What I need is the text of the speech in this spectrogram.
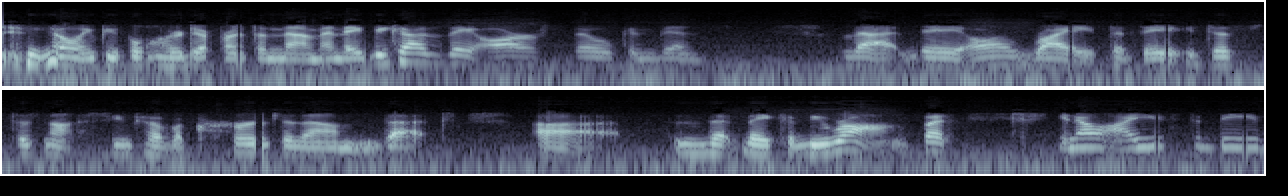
in knowing people who are different than them, and they because they are so convinced that they are right that they it just does not seem to have occurred to them that uh, that they could be wrong. But you know, I used to be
